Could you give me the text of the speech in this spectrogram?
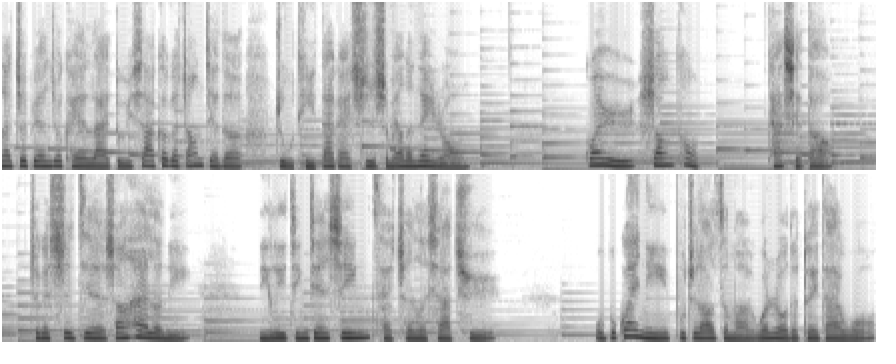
那这边就可以来读一下各个章节的主题大概是什么样的内容。关于伤痛，他写道：“这个世界伤害了你，你历经艰辛才撑了下去。我不怪你，不知道怎么温柔的对待我。”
